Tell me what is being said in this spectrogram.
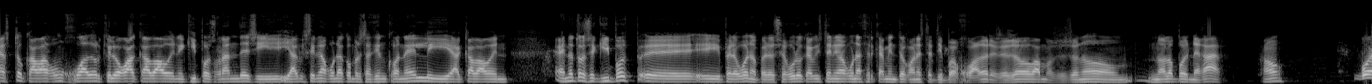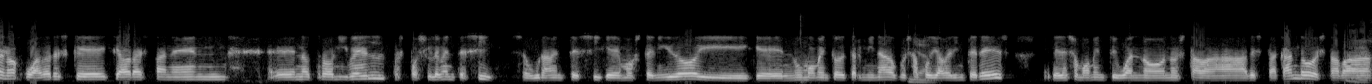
has tocado a algún jugador que luego ha acabado en equipos grandes y, habéis tenido alguna conversación con él y ha acabado en, en otros equipos, eh, pero bueno, pero seguro que habéis tenido algún acercamiento con este tipo de jugadores. Eso, vamos, eso no, no lo puedes negar, ¿no? Bueno, jugadores que, que ahora están en, en otro nivel, pues posiblemente sí seguramente sí que hemos tenido y que en un momento determinado pues ha podido haber interés, que en ese momento igual no, no estaba destacando, estaba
